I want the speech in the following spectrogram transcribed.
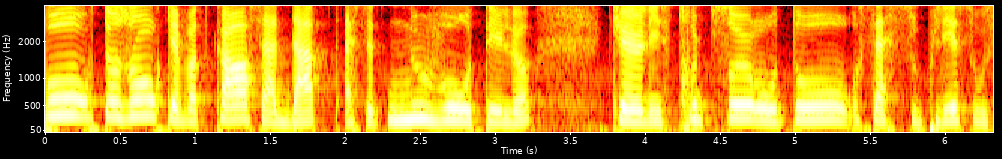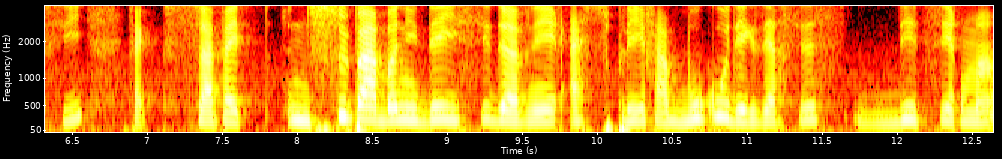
pour toujours que votre corps s'adapte à cette nouveauté-là, que les structures autour s'assouplissent aussi. Fait que ça va être une super bonne idée ici de venir assouplir, faire beaucoup d'exercices d'étirement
